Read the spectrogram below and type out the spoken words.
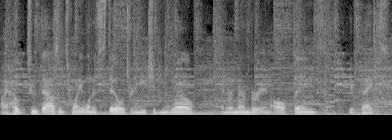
I hope 2021 is still treating each of you well. And remember, in all things, give thanks.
